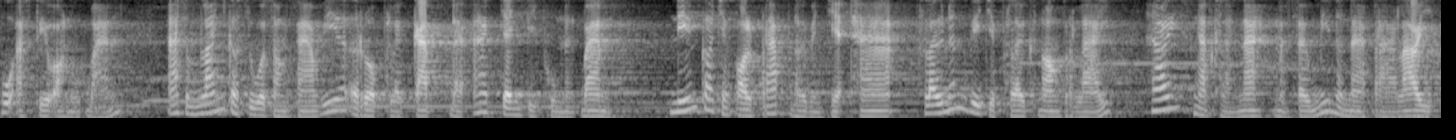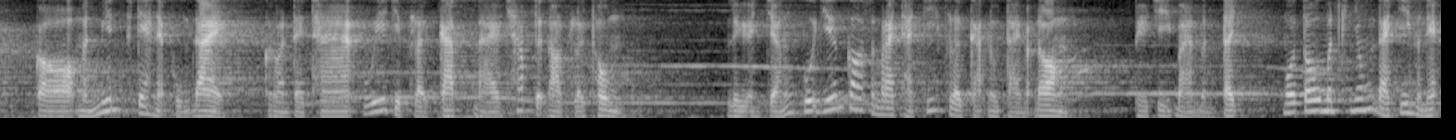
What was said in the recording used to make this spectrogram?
ពួកអាស្ទាវអស់នោះបាន អាសម្លាញ់ក៏សួរសង្សារវារកផ្លូវកាត់ដែលអាចចេញពីភូមិនឹងបាន នាងក៏ចង្អុលប្រាប់ដោយបញ្ជាក់ថាផ្លូវនឹងវាជាផ្លូវខ្នងប្រឡាយហើយស្ងាត់ខ្លាំងណាស់មិនសូវមាននរណាប្រើឡើយក៏មិនមានផ្ទះអ្នកភូមិដែរ គ្រាន់តែថាវាជាផ្លូវកាត់ដែលឆាប់ទៅដល់ផ្លូវធំឮអញ្ចឹងពួកយើងក៏សម្រេចថាជិះផ្លូវកាត់នោះតែម្ដង ពេលជិះបានបន្តិចម៉ូតូមិត្តខ្ញុំដែលជិះម្នាក់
